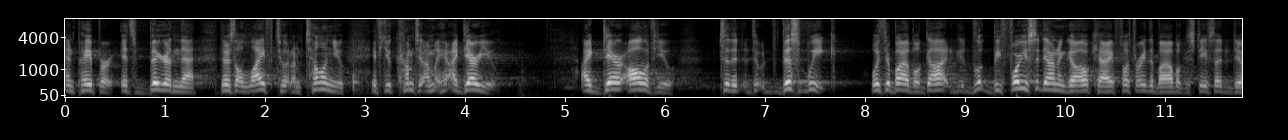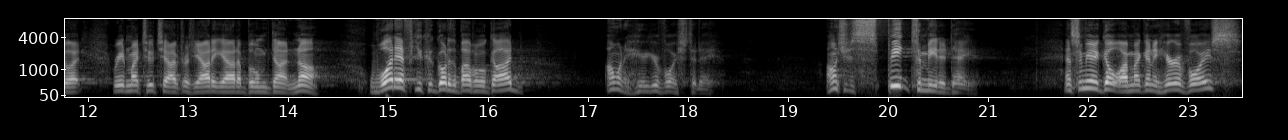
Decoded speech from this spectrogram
and paper. It's bigger than that. There's a life to it. I'm telling you, if you come to, I dare you, I dare all of you to, the, to this week with your Bible, God, look, before you sit down and go, okay, I'm supposed to read the Bible because Steve said to do it, read my two chapters, yada, yada, boom, done. No. What if you could go to the Bible and go, God, I want to hear your voice today. I want you to speak to me today. And some of you go, am I going to hear a voice?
